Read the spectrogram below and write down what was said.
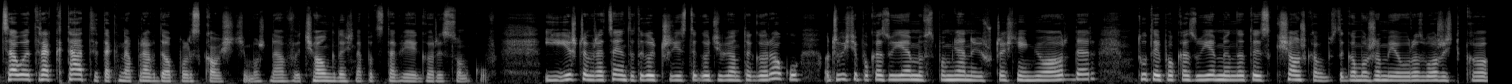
całe traktaty tak naprawdę o polskości można wyciągnąć na podstawie jego rysunków. I jeszcze wracając do tego 1939 roku, oczywiście pokazujemy wspomniany już wcześniej New Order. Tutaj pokazujemy, no to jest książka, wobec tego możemy ją rozłożyć tylko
